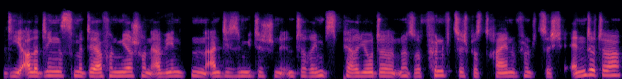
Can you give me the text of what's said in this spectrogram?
die allerdings mit der von mir schon erwähnten antisemitischen Interimsperiode 1950 bis 1953 endete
